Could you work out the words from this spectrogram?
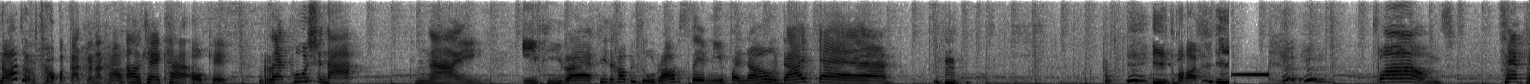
เนาะจะขอประกาศก่อนนะคะ โอเคค่ะ โอเค และผู้ชนะใน EP แรกที่จะเข้าไปสู่รอบเซมิไฟแนลได้แก่ อีบอดอีฟาร์มเทเพ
